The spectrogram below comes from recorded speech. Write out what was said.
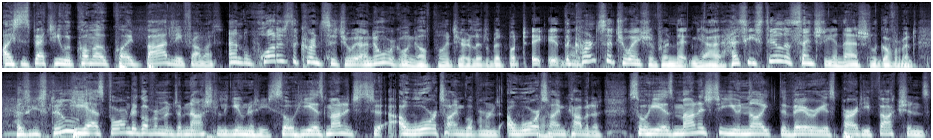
I suspect he will come out quite badly from it. And what is the current situation? I know we're going off point here a little bit, but the current situation for Netanyahu has he still essentially a national government? Has he still? He has formed a government of national unity, so he has managed to a wartime government, a wartime cabinet. So he has managed to unite the various party factions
